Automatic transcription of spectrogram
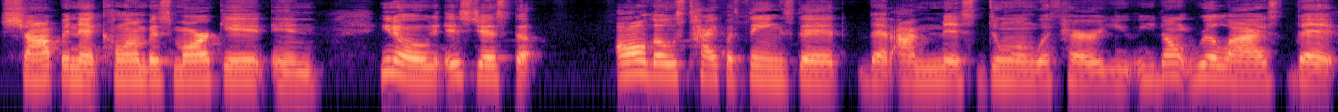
shopping at Columbus Market, and you know, it's just the all those type of things that that I miss doing with her. You you don't realize that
